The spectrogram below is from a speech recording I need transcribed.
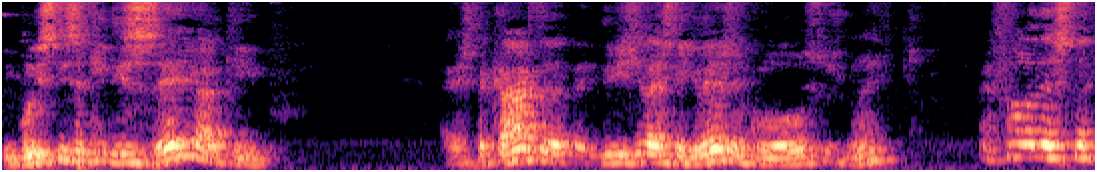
E por isso diz aqui: Dizei a Arquivo. Esta carta dirigida a esta igreja em Colossos, não é? Fala desta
